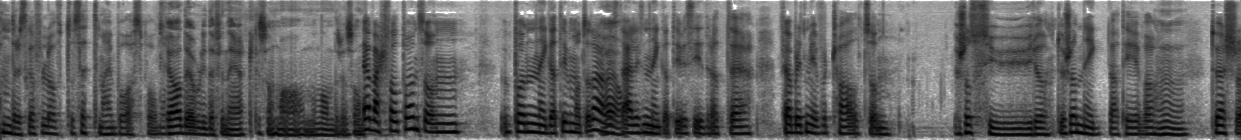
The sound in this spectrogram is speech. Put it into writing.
andre skal få lov til å sette meg i bås på noe. Ja, det å bli definert liksom, av noen andre sånn. Ja, i hvert fall på en sånn på en negativ måte, da. Ja, Hvis det er liksom negative sider. At, eh, for jeg har blitt mye fortalt sånn Du er så sur, og du er så negativ, og Mm. du er så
